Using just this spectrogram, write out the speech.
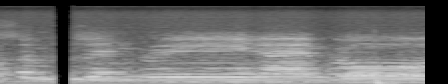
blossoms in green and gold.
